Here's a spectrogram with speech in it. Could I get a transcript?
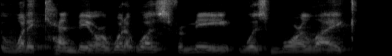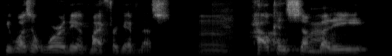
what it can be, or what it was for me, was more like he wasn't worthy of my forgiveness. Mm. How can somebody?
